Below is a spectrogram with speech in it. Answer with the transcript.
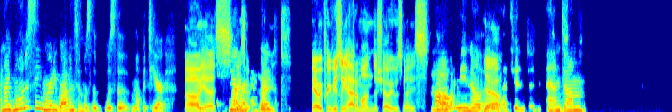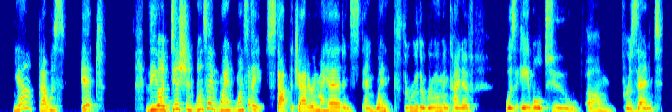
And I want to say Marty Robinson was the was the Muppeteer. Oh, I- yes. can't Nice, remember. nice. Yeah, we previously had him on the show. He was nice. Mhm. Oh, I mean, a, a Yeah. legend. And, and um, yeah, that was it. The audition, once I went, once I stopped the chatter in my head and and went through the room and kind of was able to um present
